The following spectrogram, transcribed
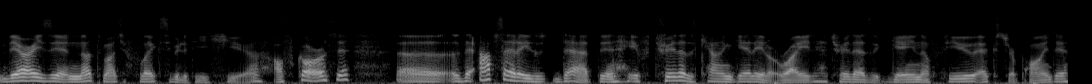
There is uh, not much flexibility here. Of course, uh, the upside is that uh, if traders can get it right, traders gain a few extra point uh,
